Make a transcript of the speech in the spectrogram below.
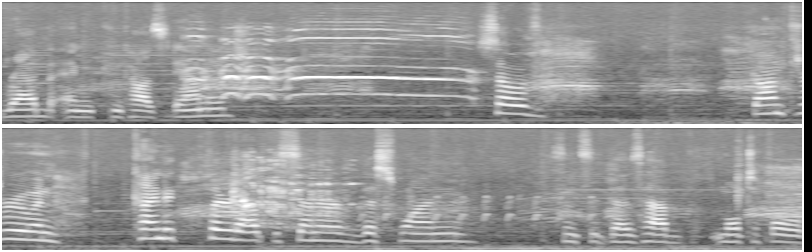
rub and can cause damage. So I've gone through and kind of cleared out the center of this one since it does have multiple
